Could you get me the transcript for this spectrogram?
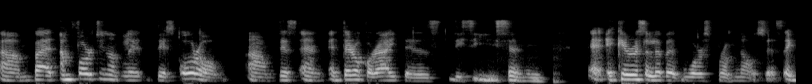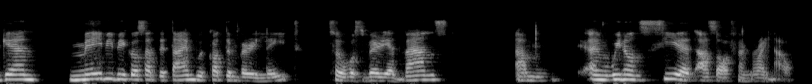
Um, but unfortunately, this oral, um, this enterocolitis disease and it carries a little bit worse prognosis. Again, maybe because at the time we caught them very late, so it was very advanced, um, and we don't see it as often right now.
